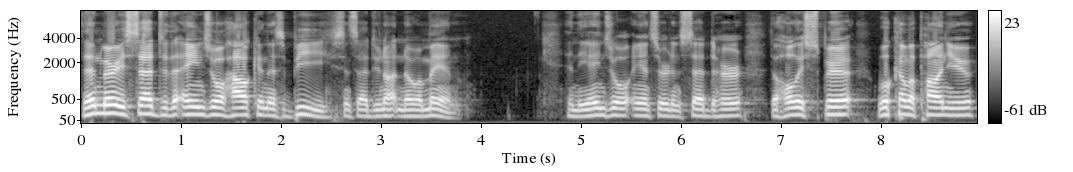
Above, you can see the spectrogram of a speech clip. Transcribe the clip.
Then Mary said to the angel, How can this be, since I do not know a man? And the angel answered and said to her, The Holy Spirit will come upon you,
